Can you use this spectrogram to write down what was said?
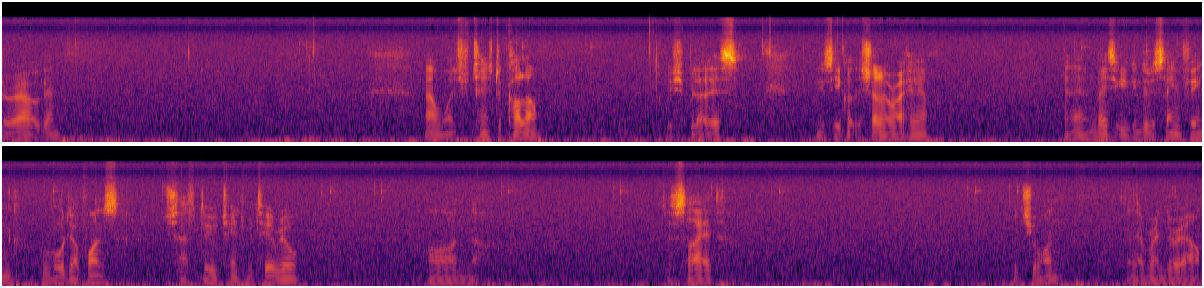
render out again and once you change the color it should be like this. You see you've got the shadow right here. And then basically you can do the same thing with all the other ones. Just have to change material on the side. Which you want and then render it out.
